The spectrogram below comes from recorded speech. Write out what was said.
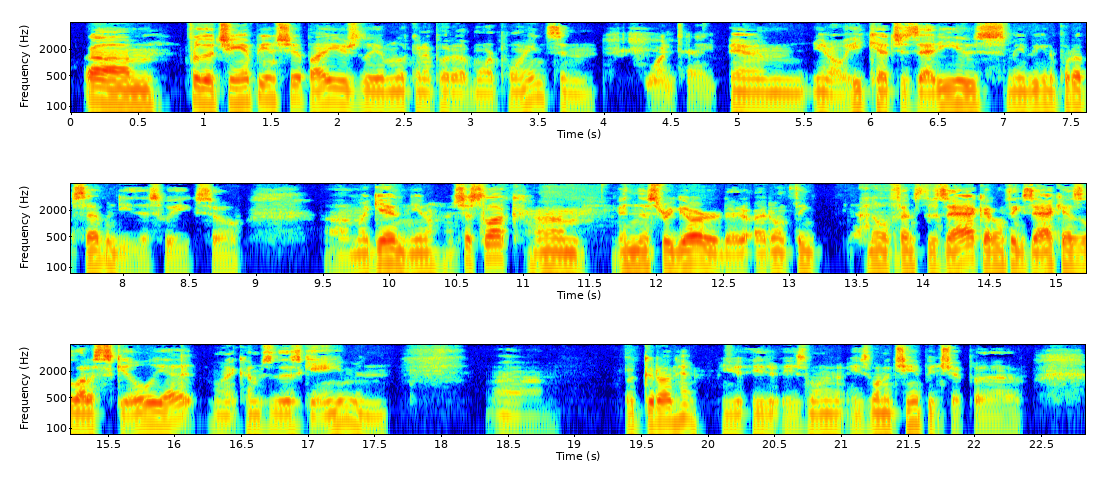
um for the championship, I usually am looking to put up more points and 110. And you know, he catches Eddie who's maybe going to put up 70 this week. So um again, you know, it's just luck. Um in this regard, I, I don't think no offense to Zach, I don't think Zach has a lot of skill yet when it comes to this game, and um, but good on him. He, he, he's won he's won a championship. Uh,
